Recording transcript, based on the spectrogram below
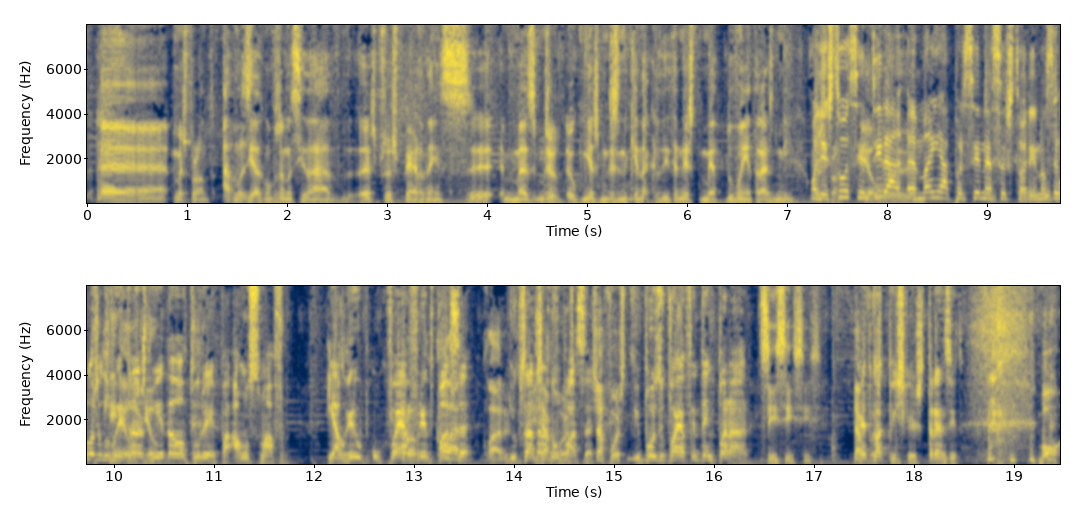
Uh, mas pronto, há demasiada confusão na cidade, as pessoas perdem-se, mas, mas eu, eu conheço muita gente que ainda acredita neste método, vem atrás de mim. Olha, Mas estou a sentir a, ele, a mãe a aparecer nessa história. Não O sei problema do porquê. vem atrás de Ele- mim a dada altura é pá, há um semáforo. E alguém, o o que vai à Pronto, frente claro, passa claro. e o que está atrás não foste, passa. já foste. E depois o que vai à frente tem que parar. Sim, sim, sim. sim. Já Mete quatro piscas, trânsito. Bom,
